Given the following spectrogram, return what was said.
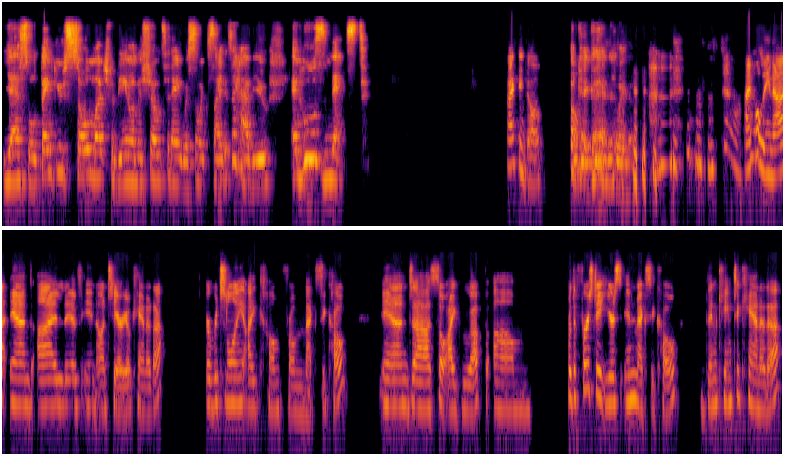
Yes. Well, thank you so much for being on the show today. We're so excited to have you. And who's next? I can go. Okay, go ahead, Helena. I'm Helena, and I live in Ontario, Canada. Originally, I come from Mexico. And uh, so I grew up um, for the first eight years in Mexico, then came to Canada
